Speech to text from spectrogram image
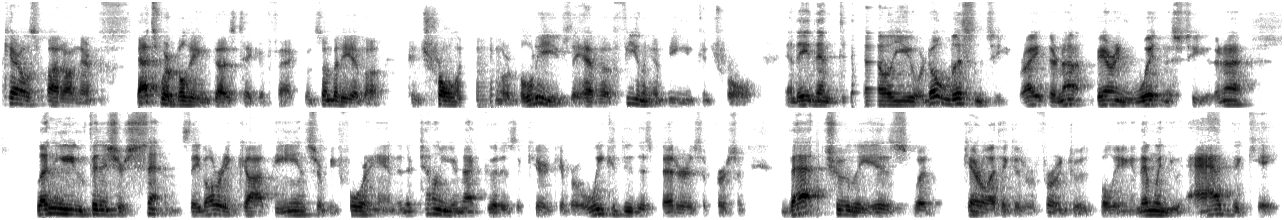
Carol's spot on there. That's where bullying does take effect. When somebody of a controlling or believes they have a feeling of being in control, and they then tell you or don't listen to you, right? They're not bearing witness to you. They're not letting you even finish your sentence. They've already got the answer beforehand, and they're telling you you're not good as a caregiver. We could do this better as a person. That truly is what Carol, I think, is referring to as bullying. And then when you advocate,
